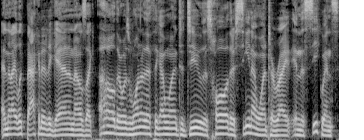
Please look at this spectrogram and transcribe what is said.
And then I looked back at it again, and I was like, oh, there was one other thing I wanted to do. This whole other scene I wanted to write in this sequence.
